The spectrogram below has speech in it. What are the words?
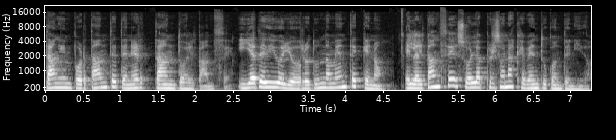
tan importante tener tanto alcance. Y ya te digo yo rotundamente que no. El alcance son las personas que ven tu contenido.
